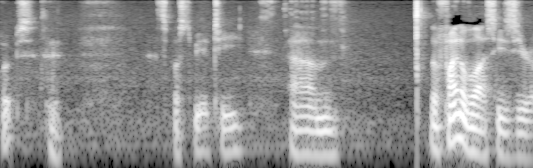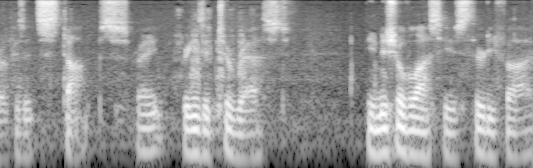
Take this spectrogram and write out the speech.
whoops, that's supposed to be a T. Um, the final velocity is zero because it stops, right? Brings it to rest. The initial velocity is 35.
